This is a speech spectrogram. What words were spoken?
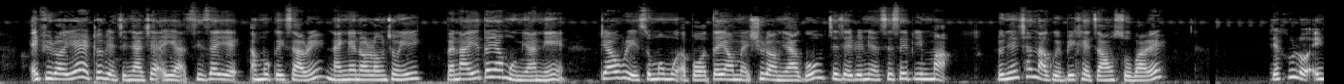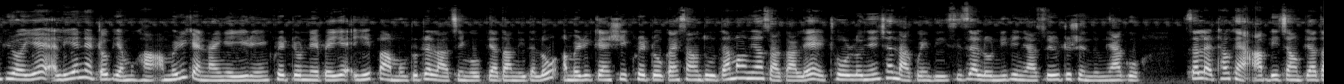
။အင်ဖြူတော်ရဲ့ထုတ်ပြန်ကြေညာချက်အရစီဇက်ရဲ့အမှုကိစ္စတွင်နိုင်ငံတော်လုံခြုံရေးဗဏ္ဍာရေးတက်ရောက်မှုများနဲ့တရားဥပဒေစိုးမိုးမှုအပေါ်တက်ရောက်မဲ့ရှုထောင့်များကိုကြည်ကြဲပြည့်ပြည့်စစ်ဆေးပြီးမှလူငင်းချမ်းသာခွင့်ပေးခဲ့ကြောင်းဆိုပါတယ်။ယခုလိုအင်ဖြူတော်ရဲ့အလေးရနဲ့တုံ့ပြန်မှုဟာအမေရိကန်နိုင်ငံရေးတွင်ခရစ်တိုနယ်ပယ်ရဲ့အရေးပါမှုတိုးတက်လာခြင်းကိုပြသနေသလိုအမေရိကန်ရှိခရစ်တိုကိုင်ဆောင်သူတမ်းမောင်းများစွာကလည်းထိုလူငင်းချမ်းသာခွင့်သည်စီဆက်လိုနည်းပညာဆွေးနွေးတွင်သူများကို ဆက်လက်ထောက်ခံအားပေးကြောင်းပြသ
